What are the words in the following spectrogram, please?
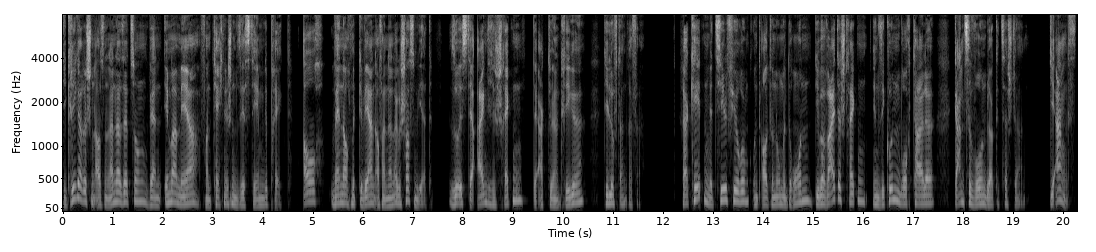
Die kriegerischen Auseinandersetzungen werden immer mehr von technischen Systemen geprägt. Auch wenn noch mit Gewehren aufeinander geschossen wird. So ist der eigentliche Schrecken der aktuellen Kriege die Luftangriffe. Raketen mit Zielführung und autonome Drohnen, die über weite Strecken in Sekundenbruchteile ganze Wohnblöcke zerstören. Die Angst,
